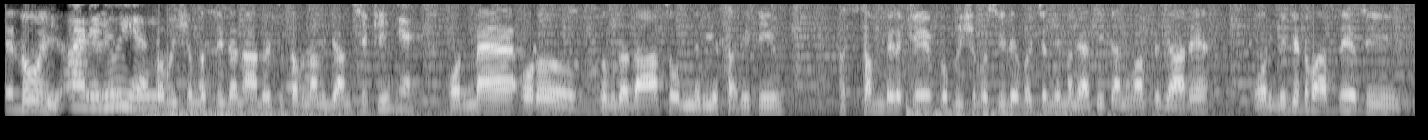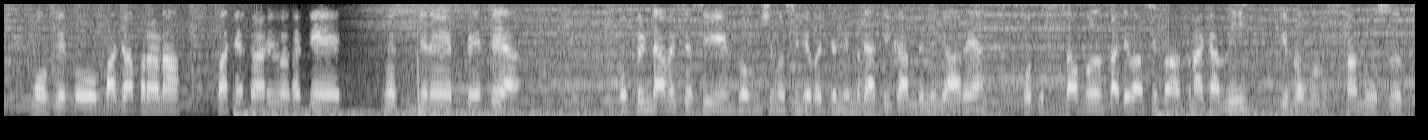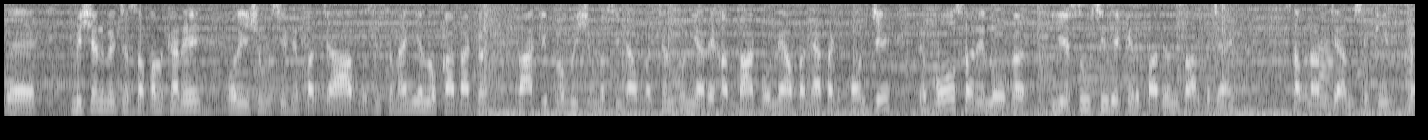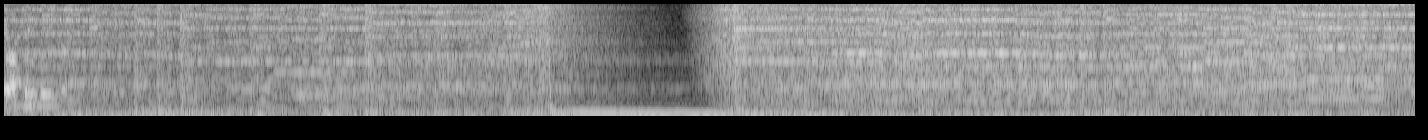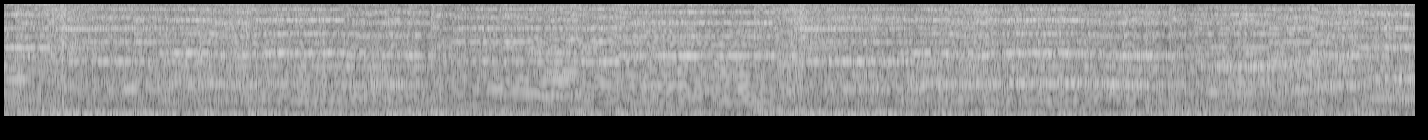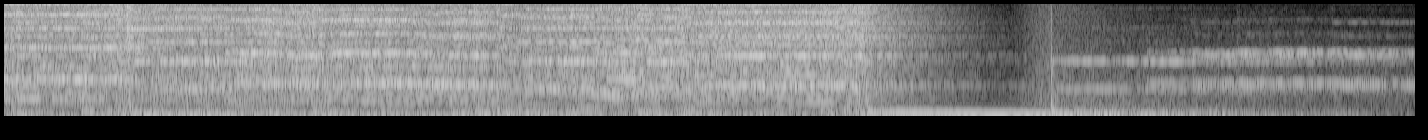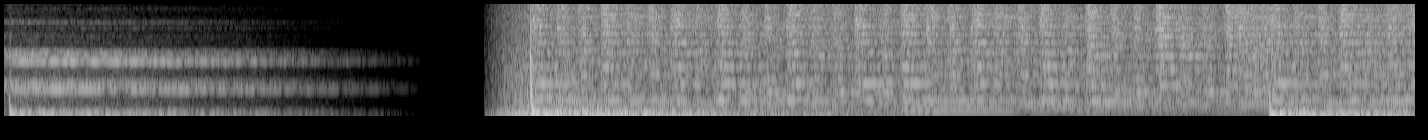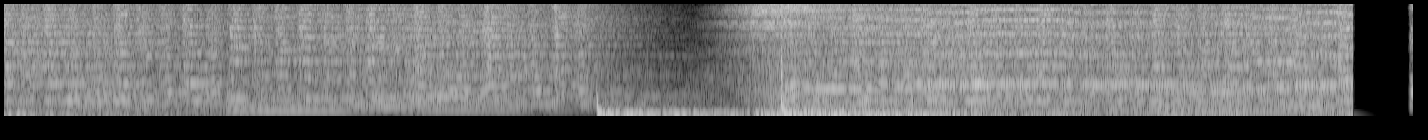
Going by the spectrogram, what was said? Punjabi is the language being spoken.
Hallelujah Hallelujah. ਪ੍ਰਭੂ ਯਿਸੂ ਮਸੀਹ ਦੇ ਨਾਮ ਵਿੱਚ ਸਭਨਾਂ ਨੂੰ ਜਾਣ ਸਿੱਖੀ Yes. ਔਰ ਮੈਂ ਔਰ ਪ੍ਰਭੂ ਦਾ ਦਾਸ ਔਰ ਮੇਰੀ ਇਹ ਸਾਰੀ ਟੀਮ ਅਸੀਂ ਸਭ ਮਿਲ ਕੇ ਪ੍ਰਭੂ ਯਿਸੂ ਮਸੀਹ ਦੇ ਵਚਨ ਦੀ ਮਨਿਆਦੀ ਕਰਨ ਵਾਸਤੇ ਜਾ ਰਹੇ ਹਾਂ ਔਰ ਵਿਜਿਟ ਵਾਸਤੇ ਅਸੀਂ ਮੋਗੇ ਤੋਂ ਬਾਗਾ ਪੁਰਾਣਾ ਬਾਗੇ ਪੁਰਾਣੀ ਤੋਂ ਅੱਗੇ ਉਸ ਜਿਹੜੇ ਪਿੰਡ ਆ ਉਹ ਪਿੰਡਾਂ ਵਿੱਚ ਅਸੀਂ ਪ੍ਰਭੂ ਯਿਸੂ ਮਸੀਹ ਦੇ ਵਚਨ ਦੀ ਮਨਿਆਦੀ ਕਰਨ ਦੇ ਲਈ ਜਾ ਰਹੇ ਹਾਂ ਔਰ ਤੁਸੀਂ ਸਭ ਸਾਡੇ ਵਾਸਤੇ ਪ੍ਰਾਰਥਨਾ ਕਰਨੀ ਕਿ ਪ੍ਰਭੂ ਸਾਨੂੰ ਉਸ ਮਿਸ਼ਨ ਵਿੱਚ ਸਫਲ ਕਰੇ ਔਰ ਯਿਸੂ ਮਸੀਹ ਦੇ ਪ੍ਰਚਾਰ ਤੁਸੀਂ ਸੁਣਾਈਏ ਲੋਕਾਂ ਤੱਕ ਤਾਂ ਕਿ ਪ੍ਰਭੂ ਯਿਸੂ ਮਸੀਹ ਦਾ ਵਚਨ ਦੁਨੀਆ ਦੇ ਹੱਦਾਂ ਕੋਨਿਆਂ ਬੰਨਿਆਂ ਤੱਕ ਪਹੁੰਚੇ ਤੇ ਬਹੁਤ ਸਾਰੇ ਲੋਕ ਯਿਸੂ ਮਸੀਹ ਦੀ ਕਿਰਪਾ ਦੇ ਅਨੁਸਾਰ ਬਚਾਏ ਜਾਣ। ਸਭਨਾਂ ਨੂੰ ਜੈ ਮਸੀਹ ਕੀ ਖੁਦਾ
